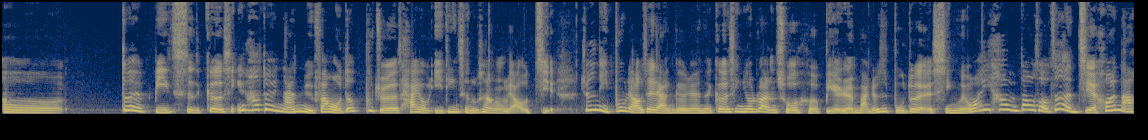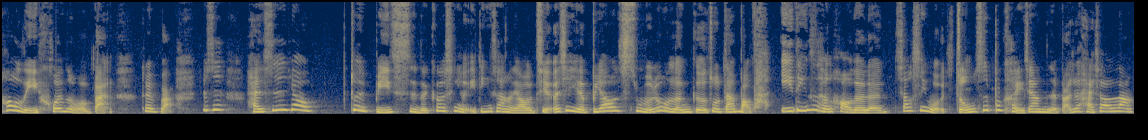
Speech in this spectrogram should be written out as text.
呃对彼此的个性，因为他对男女方我都不觉得他有一定程度上的了解。就是你不了解两个人的个性，就乱撮合别人吧，就是不对的行为。万一他们到时候真的结婚，然后离婚怎么办？对吧？就是还是要。对彼此的个性有一定上的了解，而且也不要什么用人格做担保，他一定是很好的人。相信我，总是不可以这样子吧？就还是要让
